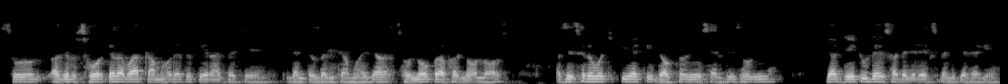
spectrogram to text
ਸੋ ਅਗਰ 100 ਰੁਪਏ ਦਾ ਬਾਹਰ ਕੰਮ ਹੋ ਰਿਹਾ ਤਾਂ 13 ਰੁਪਏ 'ਚ ਡੈਂਟਲ ਦਾ ਵੀ ਕੰਮ ਹੋਏਗਾ। ਸੋ ਨੋ ਪ੍ਰੋਫਿਟ ਨੋ ਲਾਸ ਅਸੀਂ ਸਿਰਫ ਉਹ 'ਚ ਕੀ ਹੈ ਕਿ ਡਾਕਟਰ ਦੀਆਂ ਸੈਲਰੀਜ਼ ਹੋ ਗਈਆਂ ਜਾਂ ਡੇ ਟੂ ਡੇ ਸਾਡੇ ਜਿਹੜੇ ਐਕਸਪੈਂਡੀਚਰ ਹੈਗੇ ਆ,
